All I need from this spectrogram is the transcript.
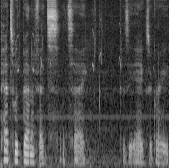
pets with benefits, let's say, because the eggs are great.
